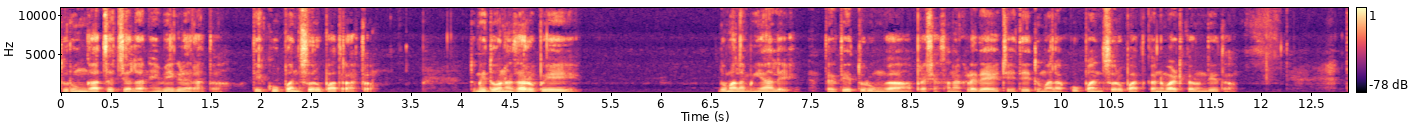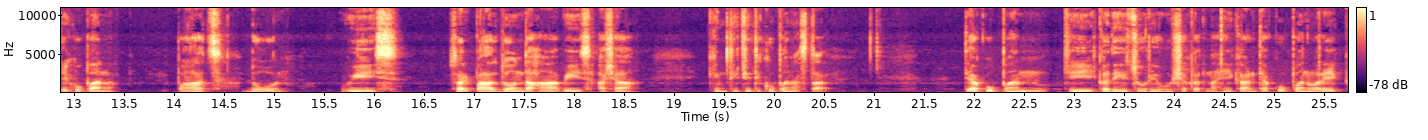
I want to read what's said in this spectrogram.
तुरुंगाचं चलन हे वेगळं राहतं. ते कुपन स्वरूपात राहतं. तुम्ही दोन हजार रुपये तुम्हाला मिळाले तर ते तुरुंगा प्रशासनाकडे द्यायचे. ते तुम्हाला कुपन स्वरूपात कन्वर्ट करून देतं. ते कुपन पाच दोन वीस सॉरी पाच दोन दहा वीस अशा किमतीची ती कुपन असतात. त्या कुपनची कधीही चोरी होऊ शकत नाही कारण त्या कुपनवर एक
